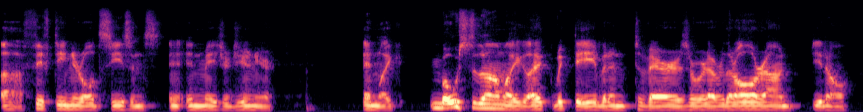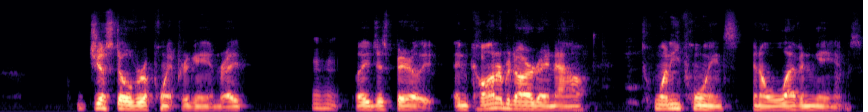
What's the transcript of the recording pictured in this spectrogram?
uh 15 year old seasons in, in major junior and like most of them, like like McDavid and Tavares or whatever, they're all around, you know, just over a point per game, right? Mm-hmm. Like just barely. And Connor Bedard right now, 20 points in 11 games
